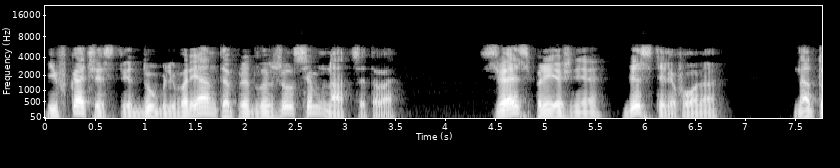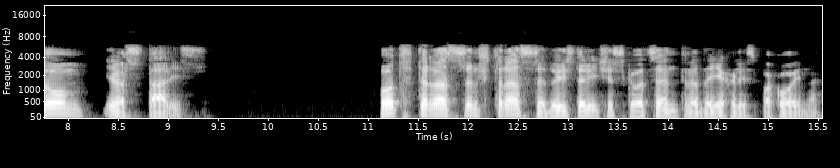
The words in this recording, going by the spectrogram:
и в качестве дубль варианта предложил семнадцатого. Связь прежняя, без телефона. На том и расстались. От Террассенштрассе до исторического центра доехали спокойно.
